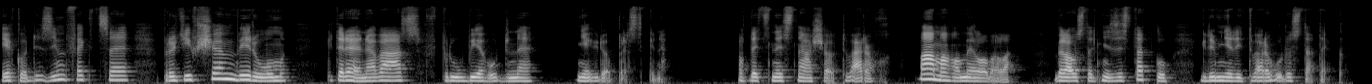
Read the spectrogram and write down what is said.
jako dezinfekce proti všem virům, které na vás v průběhu dne někdo prskne. Otec nesnášel tvaroh. Máma ho milovala. Byla ostatně ze statku, kde měli tvarohu dostatek.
